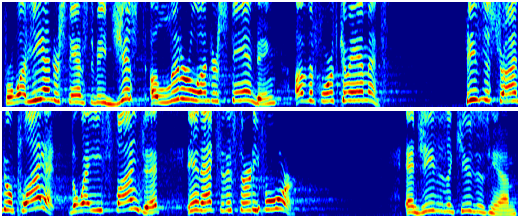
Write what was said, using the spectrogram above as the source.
for what he understands to be just a literal understanding of the fourth commandment. He's just trying to apply it the way he finds it in Exodus 34. And Jesus accuses him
